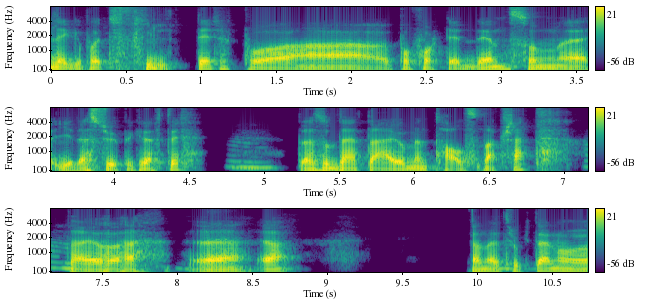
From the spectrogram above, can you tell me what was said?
legger på et filter på, på, fortiden din som eh, gir deg superkrefter. Mm. Det er, dette er jo mental Snapchat. Det er jo uh, Ja. Ja, jeg tror ikke det er noe,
